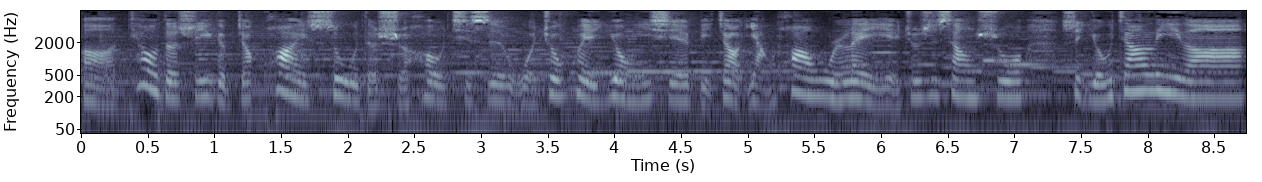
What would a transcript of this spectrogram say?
呃，跳的是一个比较快速的时候，其实我就会用一些比较氧化物类，也就是像说是尤加利啦，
